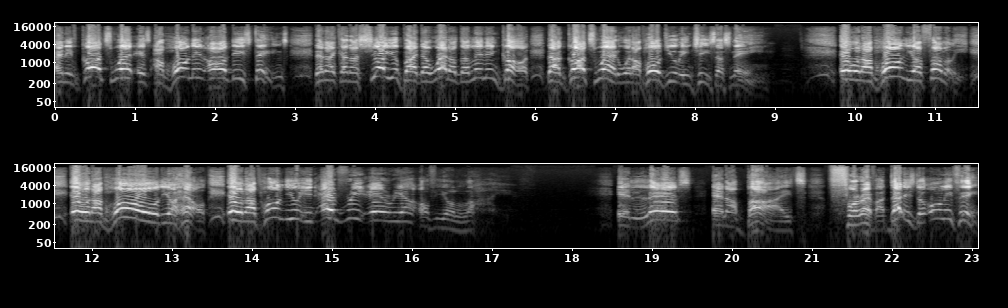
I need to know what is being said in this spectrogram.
And if God's word is upholding all these things, then I can assure you by the word of the living God that God's word will uphold you in Jesus' name. It will uphold your family. It will uphold your health. It will uphold you in every area of your life. It lives and abides forever. That is the only thing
